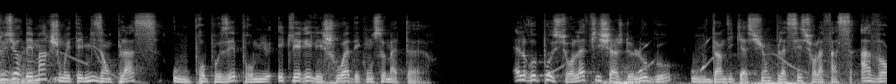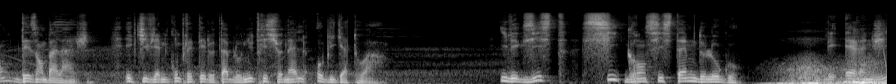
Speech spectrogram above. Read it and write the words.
Plusieurs démarches ont été mises en place ou proposées pour mieux éclairer les choix des consommateurs. Elles reposent sur l'affichage de logos ou d'indications placés sur la face avant des emballages et qui viennent compléter le tableau nutritionnel obligatoire. Il existe six grands systèmes de logos. Les RNJ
